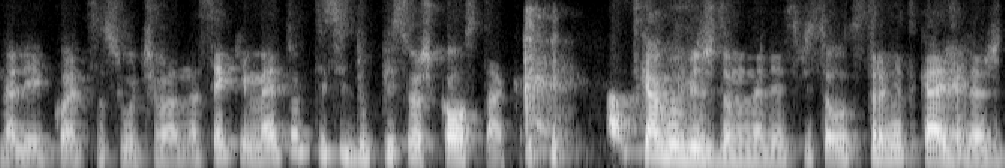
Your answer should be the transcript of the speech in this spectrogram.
нали, което се случва. На всеки метод ти си дописваш call stack. Аз така го виждам, нали, смисъл отстрани така изглежда.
